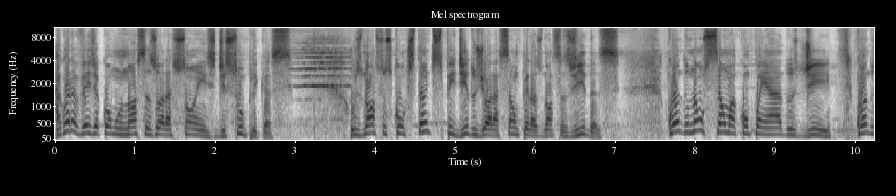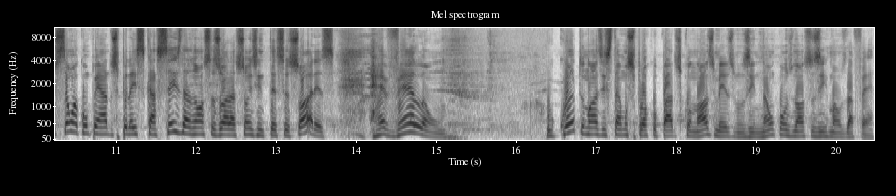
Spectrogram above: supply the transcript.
Agora veja como nossas orações de súplicas, os nossos constantes pedidos de oração pelas nossas vidas, quando não são acompanhados de, quando são acompanhados pela escassez das nossas orações intercessórias, revelam o quanto nós estamos preocupados com nós mesmos e não com os nossos irmãos da fé.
